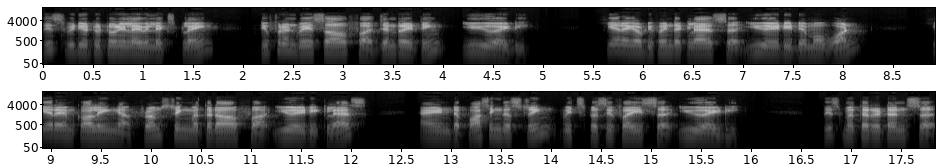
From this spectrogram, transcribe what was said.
This video tutorial I will explain different ways of uh, generating UUID. Here I have defined the class uh, UUID demo 1. Here I am calling uh, from string method of uh, UUID class and passing the string which specifies uh, UUID. This method returns uh,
